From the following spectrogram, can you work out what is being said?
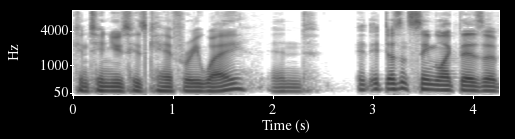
continues his carefree way, and it, it doesn't seem like there's a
